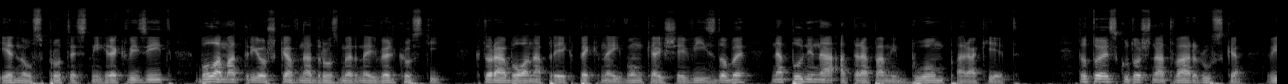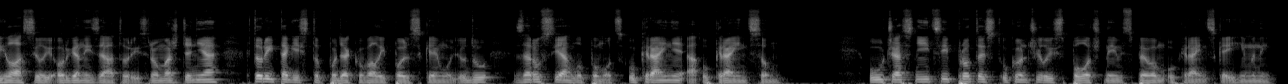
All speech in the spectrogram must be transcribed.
Jednou z protestných rekvizít bola matrioška v nadrozmernej veľkosti – ktorá bola napriek peknej vonkajšej výzdobe naplnená atrapami bomb a rakiet. Toto je skutočná tvár Ruska, vyhlásili organizátori zhromaždenia, ktorí takisto poďakovali poľskému ľudu za rozsiahlu pomoc Ukrajine a Ukrajincom. Účastníci protest ukončili spoločným spevom ukrajinskej hymny.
